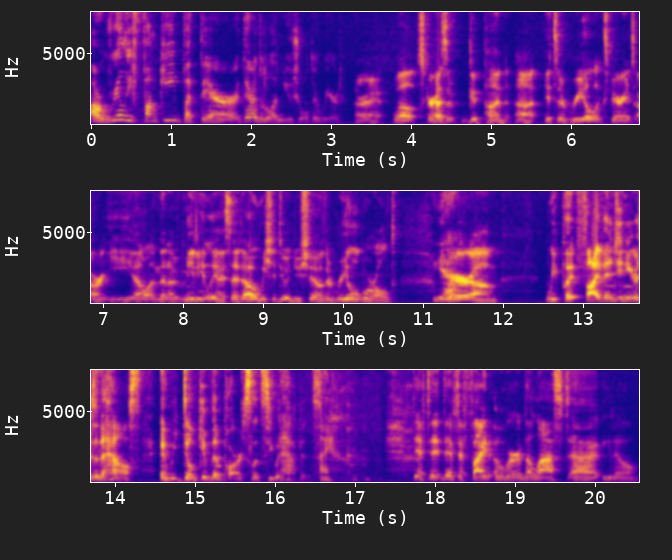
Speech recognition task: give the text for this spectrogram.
are really funky, but they're they're a little unusual. They're weird. All right. Well, Skur has a good pun. Uh, it's a real experience, R E E L, and then immediately I said, "Oh, we should do a new show, The Real World," yeah. where um, we put five engineers in a house and we don't give them parts. Let's see what happens. I, they have to they have to fight over the last uh, you know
